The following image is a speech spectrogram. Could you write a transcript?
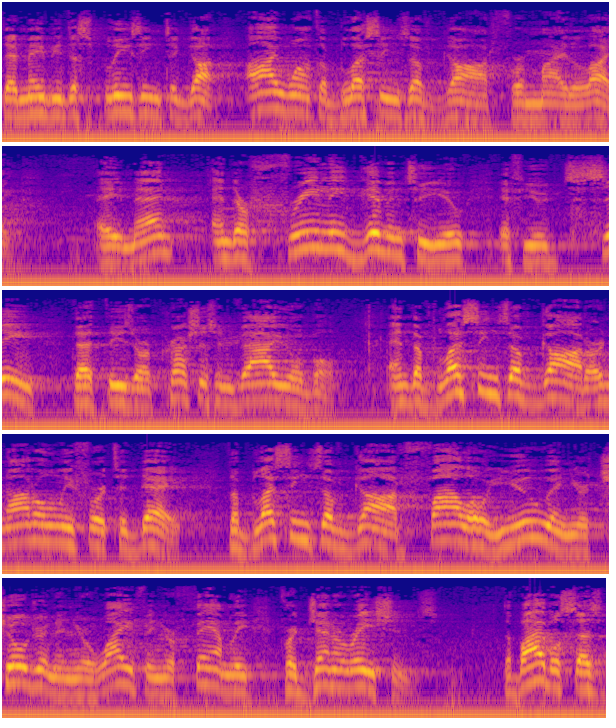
that may be displeasing to God. I want the blessings of God for my life. Amen. And they're freely given to you if you see that these are precious and valuable. And the blessings of God are not only for today. The blessings of God follow you and your children and your wife and your family for generations. The Bible says,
